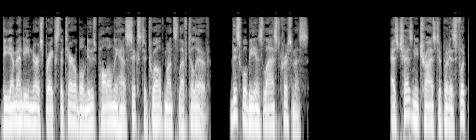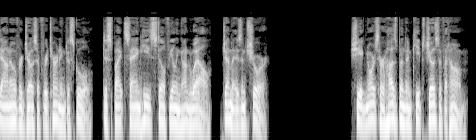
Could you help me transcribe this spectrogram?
the MND nurse breaks the terrible news Paul only has 6 to 12 months left to live. This will be his last Christmas. As Chesney tries to put his foot down over Joseph returning to school, despite saying he's still feeling unwell, Gemma isn't sure. She ignores her husband and keeps Joseph at home.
